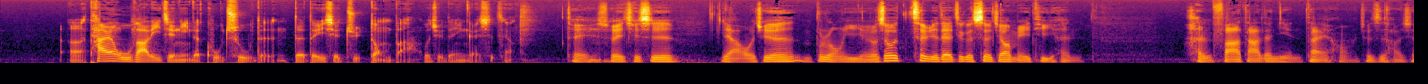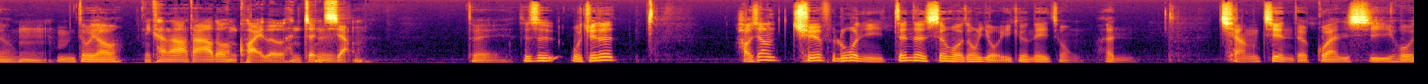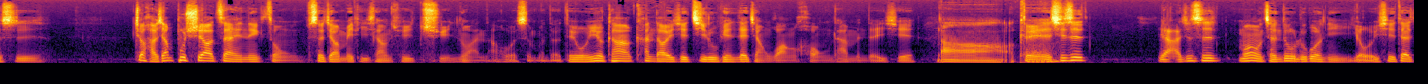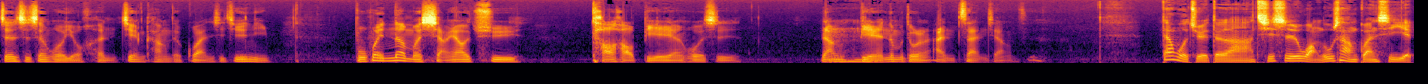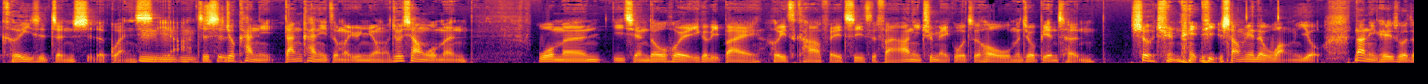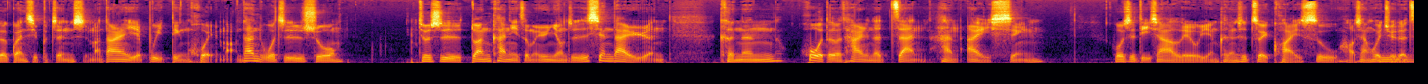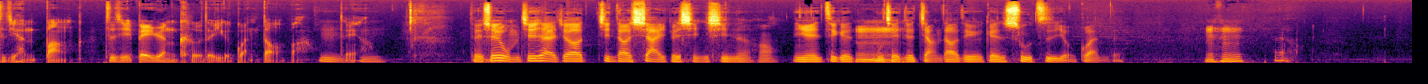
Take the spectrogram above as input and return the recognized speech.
呃，他人无法理解你的苦处的的的一些举动吧，我觉得应该是这样。对，嗯、所以其实呀，我觉得不容易。有时候特别在这个社交媒体很很发达的年代，哈，就是好像嗯，我们都要你看到大家都很快乐、很正向。对，就是我觉得好像缺。如果你真正生活中有一个那种很强健的关系，或是。就好像不需要在那种社交媒体上去取暖啊，或者什么的。对，我因为刚刚看到一些纪录片在讲网红他们的一些啊对，其实呀，就是某种程度，如果你有一些在真实生活有很健康的关系，其实你不会那么想要去讨好别人，或是让别人那么多人暗赞这样子。但我觉得啊，其实网络上的关系也可以是真实的关系啊，嗯嗯，只是就看你单看你怎么运用了。就像我们，我们以前都会一个礼拜喝一次咖啡，吃一次饭啊。你去美国之后，我们就变成社群媒体上面的网友。那你可以说这个关系不真实嘛？当然也不一定会嘛。但我只是说，就是端看你怎么运用。只是现代人可能获得他人的赞和爱心。或是底下的留言，可能是最快速，好像会觉得自己很棒，嗯、自己被认可的一个管道吧。嗯，对啊，对，所以，我们接下来就要进到下一个行星了哈，因为这个目前就讲到这个跟数字有关的。嗯哼，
